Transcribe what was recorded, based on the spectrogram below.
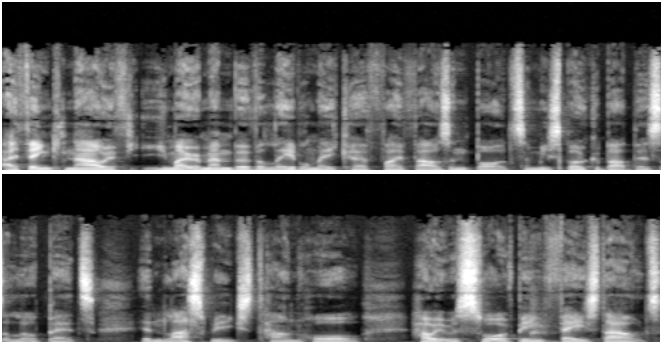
I think now, if you might remember the label maker 5000 bots, and we spoke about this a little bit in last week's town hall, how it was sort of being phased out.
